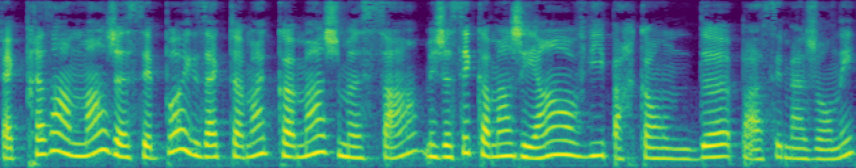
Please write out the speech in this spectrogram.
Fait que présentement, je sais pas exactement comment je me sens, mais je sais comment j'ai envie par contre de passer ma journée.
